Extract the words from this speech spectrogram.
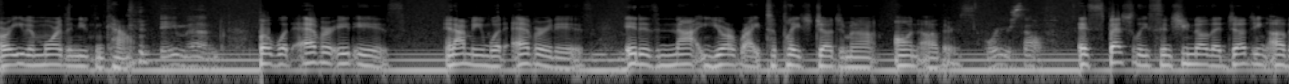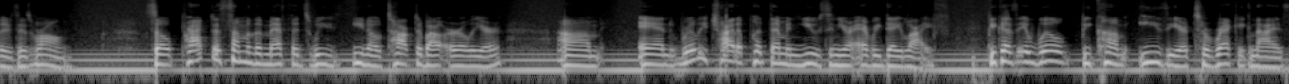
or even more than you can count. Amen. But whatever it is, and I mean whatever it is, it is not your right to place judgment on, others, Or yourself. especially since you know that judging others is wrong. So practice some of the methods we, you know, talked about earlier, um, and really try to put them in use in your everyday life, because it will become easier to recognize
